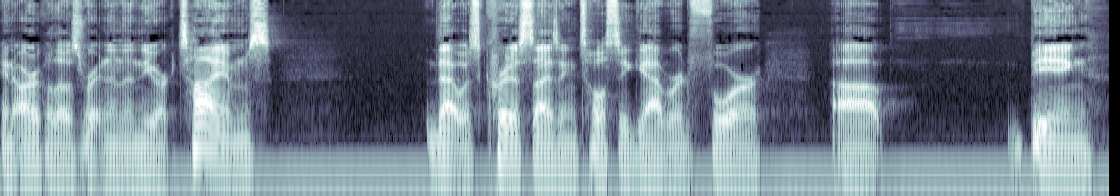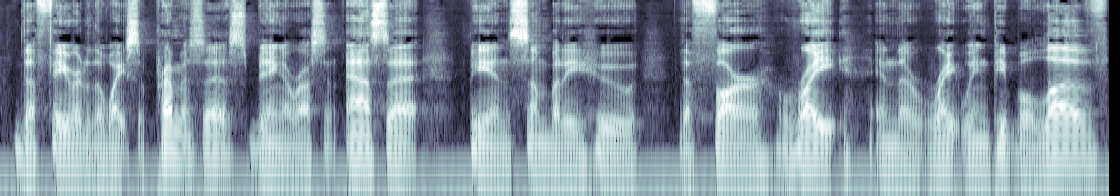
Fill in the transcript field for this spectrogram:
an article that was written in the New York Times that was criticizing Tulsi Gabbard for uh, being the favorite of the white supremacists, being a Russian asset, being somebody who the far right and the right wing people love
